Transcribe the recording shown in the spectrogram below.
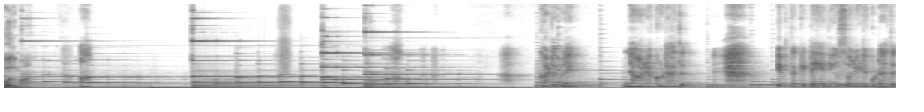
போதுமா? கடவுளே நான் அழக்கூடாது. இவங்க கிட்ட எதையும் சொல்லிடக்கூடாது.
